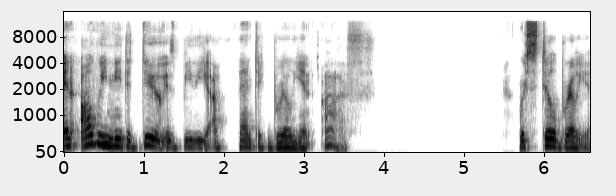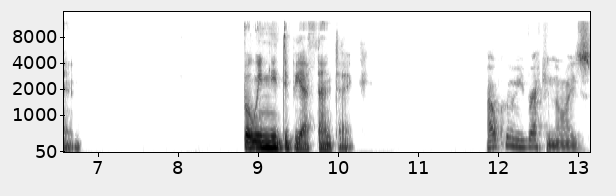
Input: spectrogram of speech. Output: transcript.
And all we need to do is be the authentic, brilliant us. We're still brilliant, but we need to be authentic. How can we recognize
